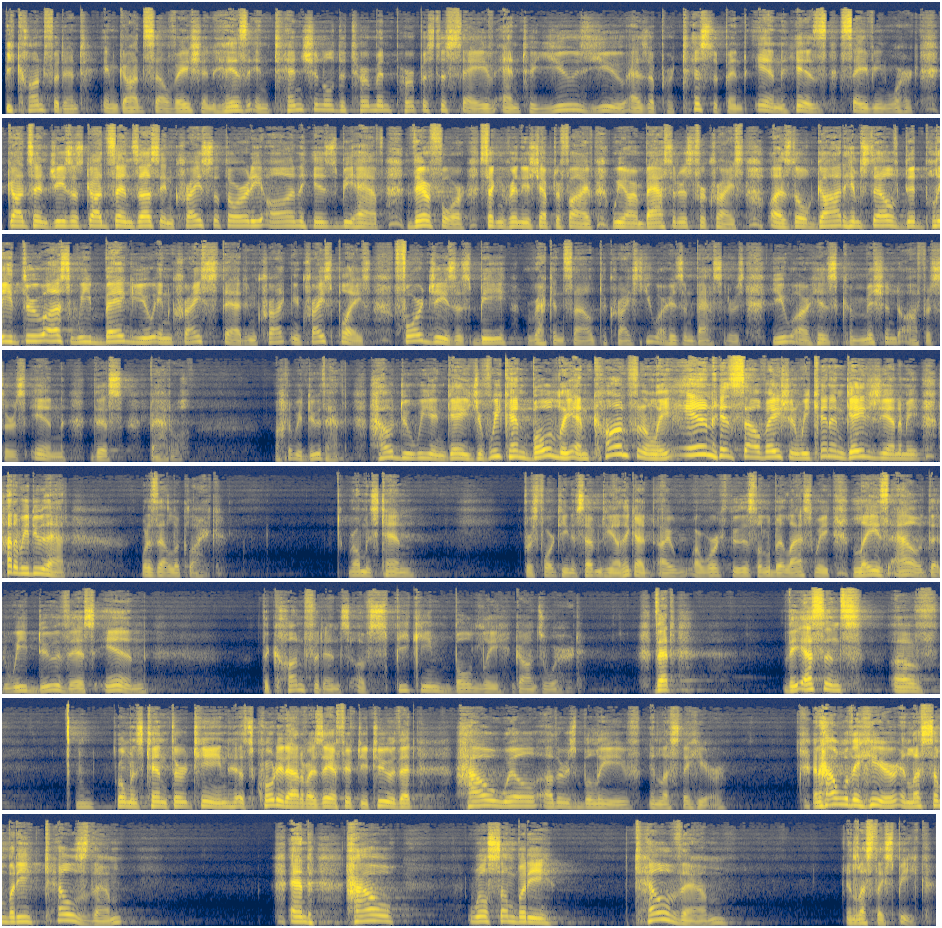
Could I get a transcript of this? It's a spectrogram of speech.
Be confident in God's salvation, His intentional, determined purpose to save and to use you as a participant in His saving work. God sent Jesus, God sends us in Christ's authority on His behalf. Therefore, 2 Corinthians chapter 5, we are ambassadors for Christ. As though God Himself did plead through us, we beg you in Christ's stead, in, in Christ's place, for Jesus, be reconciled to Christ. You are His ambassadors, you are His commissioned officers in this battle. How do we do that? How do we engage? If we can boldly and confidently in his salvation, we can engage the enemy. How do we do that? What does that look like? Romans 10, verse 14 to 17, I think I, I, I worked through this a little bit last week, lays out that we do this in the confidence of speaking boldly God's word. That the essence of Romans 10 13, it's quoted out of Isaiah 52 that how will others believe unless they hear? And how will they hear unless somebody tells them? And how will somebody tell them unless they speak?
